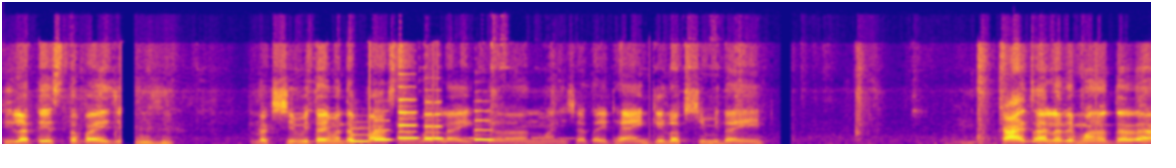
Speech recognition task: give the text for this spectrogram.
तिला तेच तर पाहिजे. लक्ष्मीताई म्हणतात पाच नंबर लाईक डन मनीषाताई थँक्यू लक्ष्मीताई. काय झालं रे म्हणत दादा?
